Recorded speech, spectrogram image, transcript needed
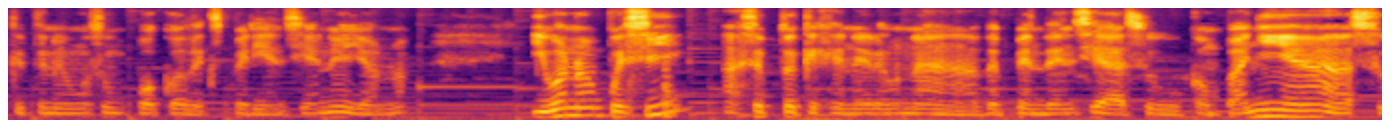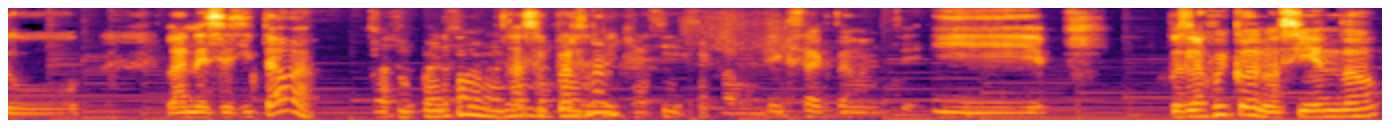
que tenemos un poco de experiencia en ello, ¿no? Y bueno, pues sí, acepto que genere una dependencia a su compañía, a su... la necesitaba. A su persona. A su persona. exactamente. exactamente. Y pues la fui conociendo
